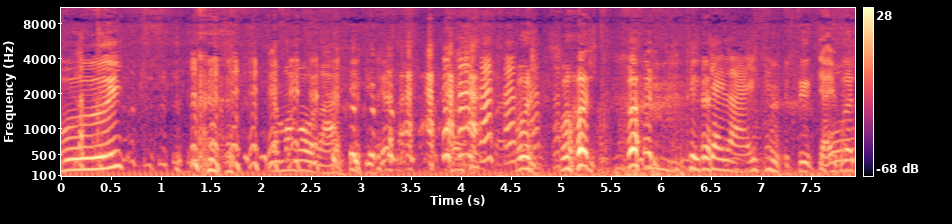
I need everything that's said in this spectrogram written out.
โอ้ยจะมองโหลายเพิ่นเพิ่นเพิ่นถึกใจหลายตึกใจเพิ่น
